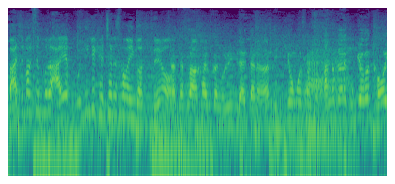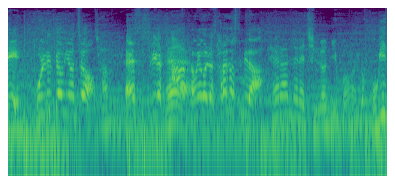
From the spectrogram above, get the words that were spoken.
마지막 승부를 아예 보는 게 괜찮은 상황인 것 자, 같은데요. 템플 아카이브까지 올립니다. 일단은 이용호 선수 야. 방금 전에 공격은 거의 올림병이었죠. 참. SCB가 다 네. 병에 걸려 사라졌습니다. 테란전의 질럿 리버 이거 보기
